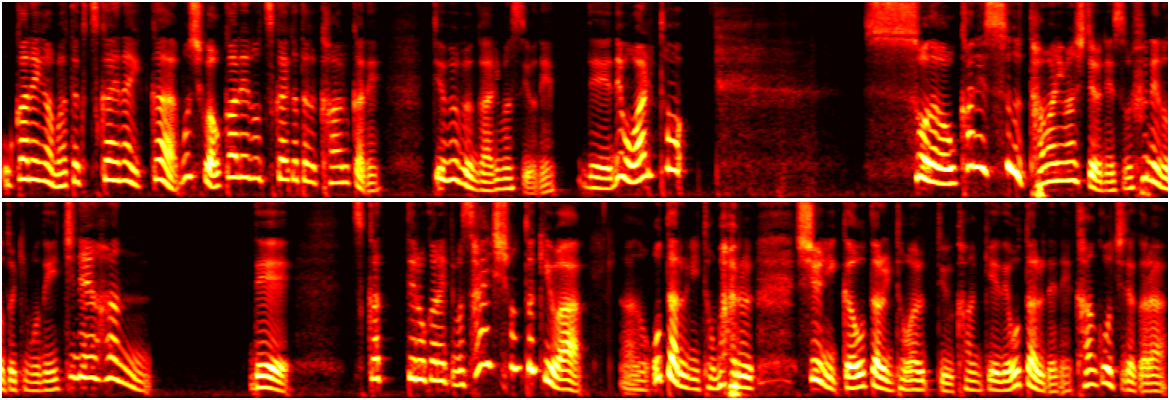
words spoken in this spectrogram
お金が全く使えないか、もしくはお金の使い方が変わるかね、っていう部分がありますよね。で、でも割と、そう、だからお金すぐ貯まりましたよね。その船の時もね、1年半で使ってるお金って、まあ、最初の時は、あの、小樽に泊まる、週に1回小樽に泊まるっていう関係で、小樽でね、観光地だから、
